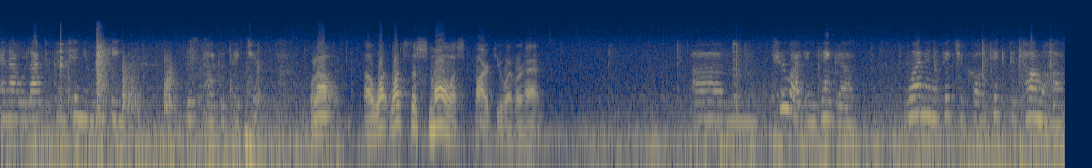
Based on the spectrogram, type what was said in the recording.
and I would like to continue making this type of picture. Well, now, uh, what, what's the smallest part you ever had? Um, two I can think of. One in a picture called Ticket to Tomahawk.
